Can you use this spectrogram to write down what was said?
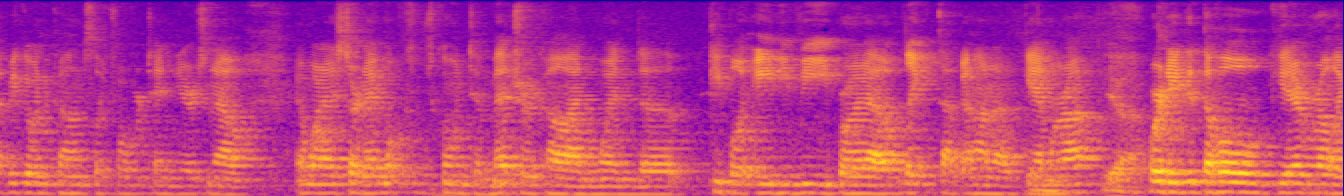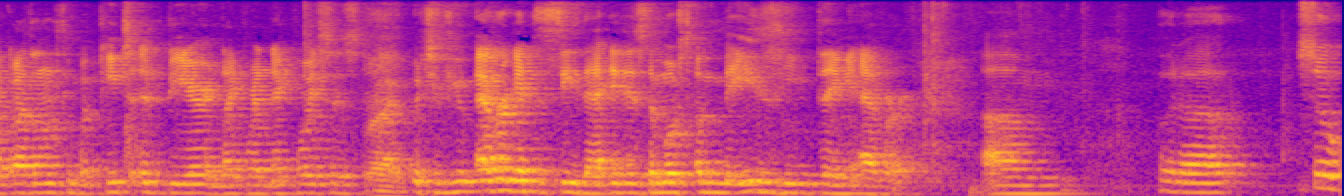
I've been going to cons like for over ten years now, and when I started, I was going to MetroCon when the people at ADV brought out Lake Takahana Gamera, Yeah. where they did the whole get everyone like other nothing but pizza and beer and like redneck voices. Right. Which, if you ever get to see that, it is the most amazing thing ever. Um, but uh, so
